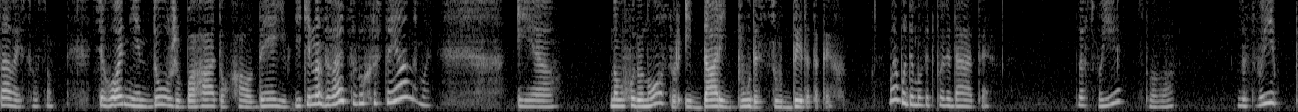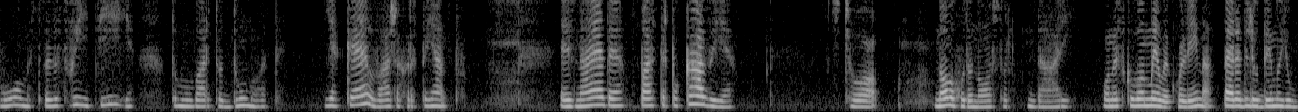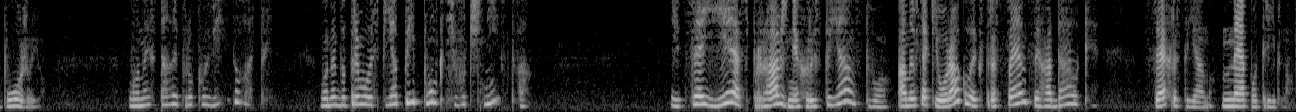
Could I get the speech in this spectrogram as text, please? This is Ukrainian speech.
Слава Ісусу! Сьогодні дуже багато халдеїв, які називають себе християнами. І Новоходоносор і Дарій буде судити таких. Ми будемо відповідати за свої слова, за свої помисли, за свої дії. Тому варто думати, яке ваше християнство. І знаєте, пастир показує, що Новоходоносор, Дарій, вони склонили коліна перед людиною Божою. Вони стали проповідувати. Вони дотримались п'яти пунктів учнівства. І це є справжнє християнство, а не всякі оракули, екстрасенси, гадалки. Це християну не потрібно.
